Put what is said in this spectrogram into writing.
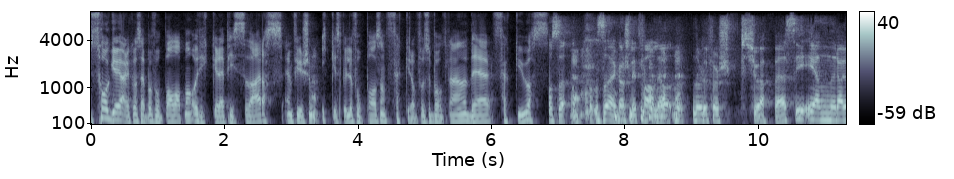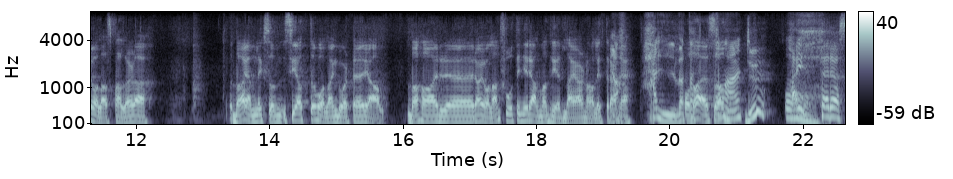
Så gøy er det ikke å se på fotball at man orker det pisset der. ass. En fyr som ikke spiller fotball, som fucker opp for supporterne. Det fuck you, ass. Og så, og så er det kanskje litt farlig når du først kjøper si en Raiola-spiller, da. Da er han liksom Si at Haaland går til Real. Da har uh, Raiola en fot inn i Real Madrid-leiren og litt. Ja, helvete! Og da er det sånn er Du, hei, Perez!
